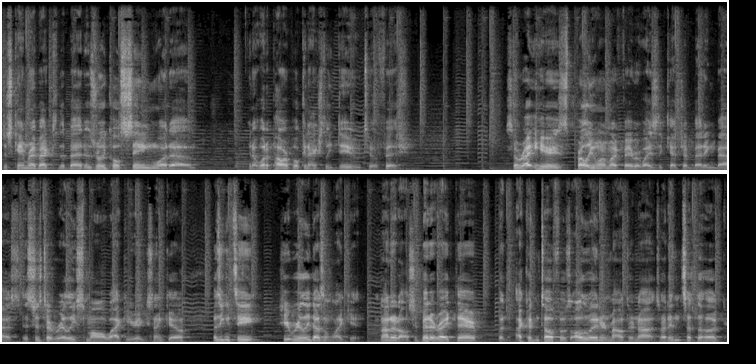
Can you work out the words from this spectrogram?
just came right back to the bed. It was really cool seeing what uh, you know, what a power pole can actually do to a fish. So right here is probably one of my favorite ways to catch a bedding bass. It's just a really small wacky rig Senko. As you can see, she really doesn't like it. Not at all. She bit it right there, but I couldn't tell if it was all the way in her mouth or not, so I didn't set the hook.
